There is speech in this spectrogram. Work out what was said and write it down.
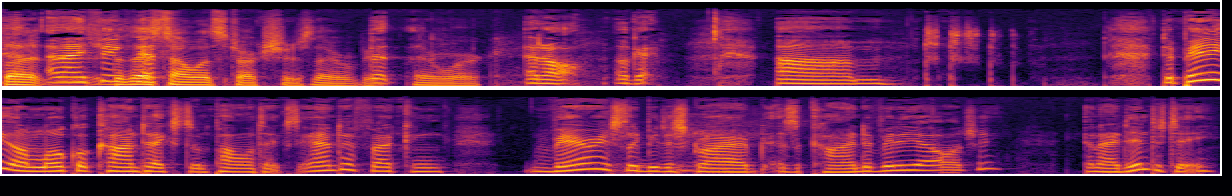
but, And I think but that's, that's- not what structures their but- their work at all. Okay. Um, depending on local context and politics, Antifa can variously be described as a kind of ideology, an identity,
